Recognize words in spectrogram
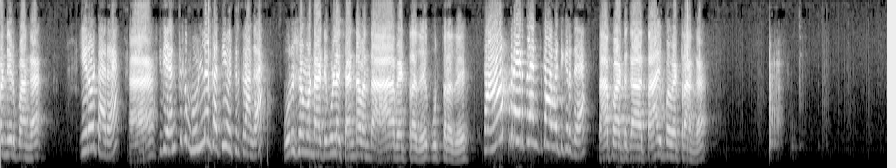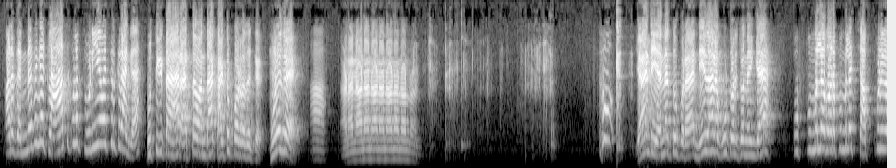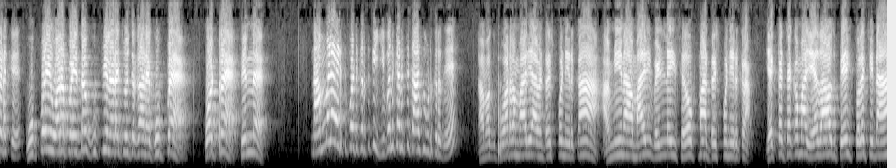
பண்ணிருப்பாங்க. ஈரோட்டார? இது எனக்கு முள்ளும் கத்தியும் வச்சிருக்காங்க பொண்டாட்டிக்குள்ள சண்டை வந்தா வெட்டுறது குத்துறது. சாப்பிடுற இடத்துல எனக்கு வெட்டிக்கிறது? சாப்பாட்டுக்காகத்தான் இப்ப வெட்டுறாங்க. என்னதுங்க? கிளாஸுக்குள்ள துணியை வச்சிருக்காங்க குத்திக்கிட்டா ரத்தம் வந்தா கட்டு போடுறதுக்கு. முழுகு. ஏண்டி என்ன துப்புற? நீ தானே கூட்டு வர சொன்னீங்க? உப்புமுல உரப்புமுல சப்புனு கிடக்கு. குப்பை உரப்பை தான் குப்பியில் அடைச்சு வச்சிருக்கானே குப்பை. தின்னு நம்மளே எடுத்து போட்டுக்கிறதுக்கு இவன் கணக்கு காசு கொடுக்கறது? நமக்கு போடுற மாதிரி அவன் ட்ரெஸ் பண்ணிருக்கான் அமீனா மாதிரி வெள்ளை சிவப்புமா ட்ரெஸ் பண்ணிருக்கான் எக்கச்சக்கமா ஏதாவது பேசி தொலைச்சினா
